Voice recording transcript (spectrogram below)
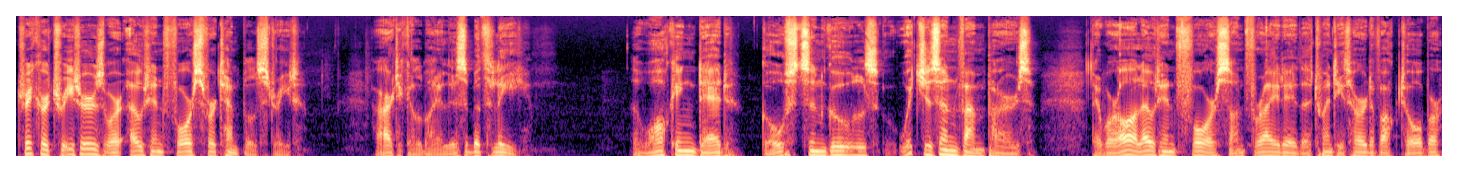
Trick or treaters were out in force for Temple Street. Article by Elizabeth Lee. The Walking Dead, ghosts and ghouls, witches and vampires. They were all out in force on Friday, the 23rd of October,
